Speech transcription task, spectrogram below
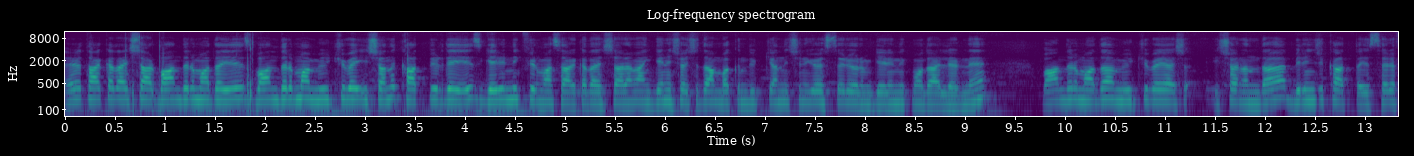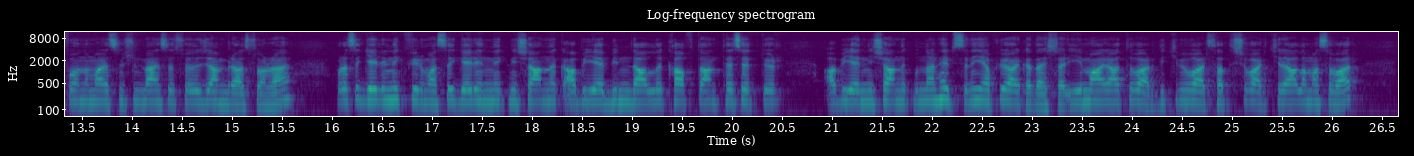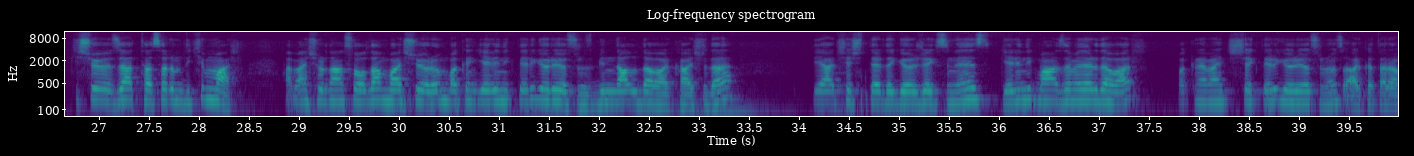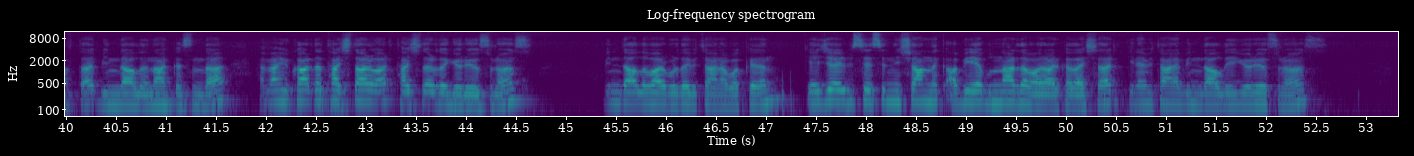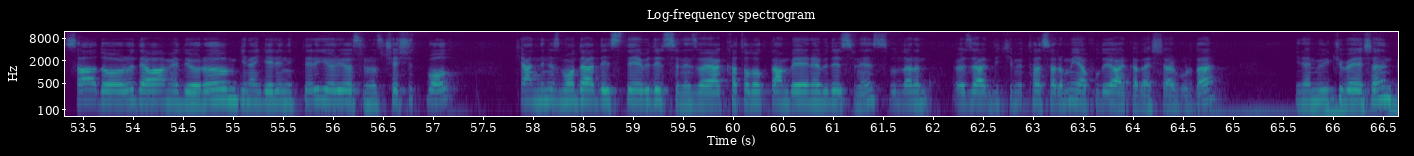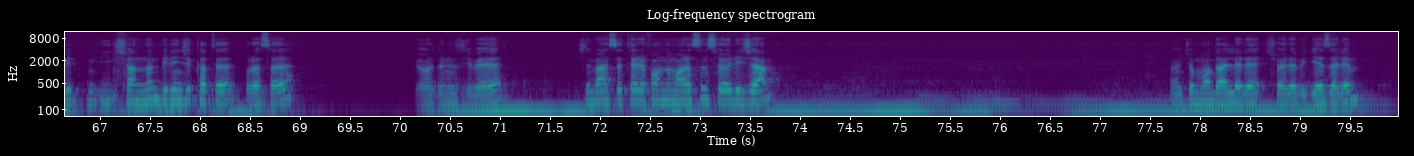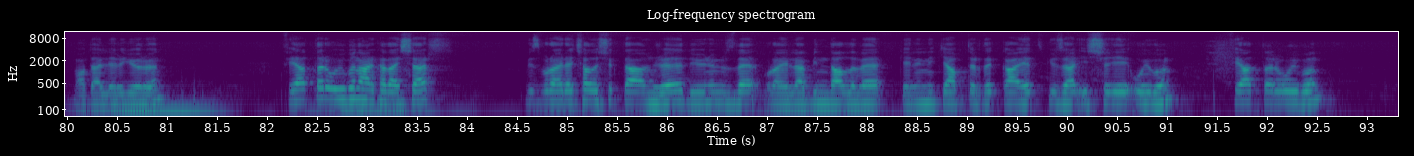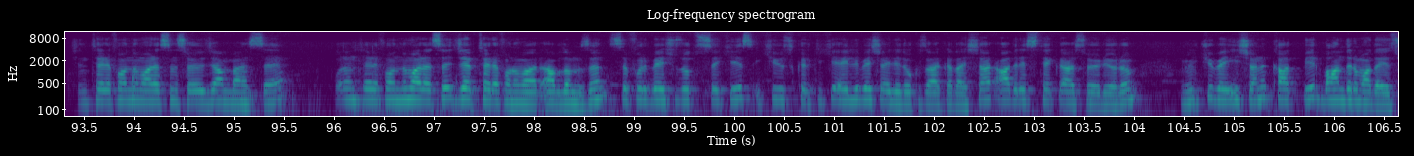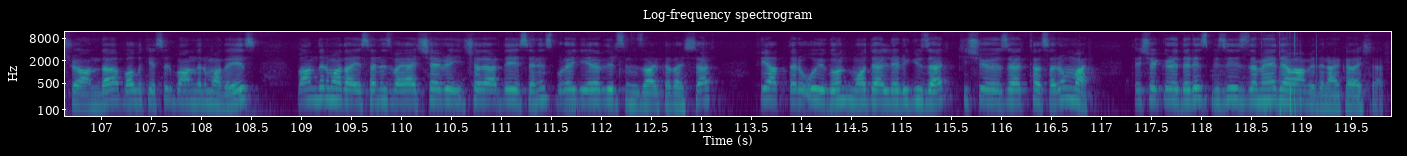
Evet arkadaşlar Bandırma'dayız. Bandırma Mülkü ve İşanı kat 1'deyiz. Gelinlik firması arkadaşlar. Hemen geniş açıdan bakın dükkanın içini gösteriyorum gelinlik modellerini. Bandırma'da Mülkü Yaş- İşan'ında birinci kattayız. Telefon numarasını şimdi ben size söyleyeceğim biraz sonra. Burası gelinlik firması. Gelinlik, nişanlık, abiye, bindallı, kaftan, tesettür, abiye, nişanlık bunların hepsini yapıyor arkadaşlar. İmalatı var, dikimi var, satışı var, kiralaması var. Kişiye özel tasarım dikim var. Hemen şuradan soldan başlıyorum. Bakın gelinlikleri görüyorsunuz. Bindallı da var karşıda. Diğer çeşitleri de göreceksiniz. Gelinlik malzemeleri de var. Bakın hemen çiçekleri görüyorsunuz arka tarafta. Bindallığın arkasında. Hemen yukarıda taçlar var. Taçları da görüyorsunuz. Bindallı var burada bir tane bakın. Gece elbisesi, nişanlık, abiye bunlar da var arkadaşlar. Yine bir tane bindallıyı görüyorsunuz. Sağa doğru devam ediyorum. Yine gelinlikleri görüyorsunuz. Çeşit bol. Kendiniz modelde isteyebilirsiniz veya katalogdan beğenebilirsiniz. Bunların özel dikimi, tasarımı yapılıyor arkadaşlar burada. Yine Mülkü Bey Yaşan'ın bir, İşan'ın birinci katı burası. Gördüğünüz gibi. Şimdi ben size telefon numarasını söyleyeceğim. Önce modelleri şöyle bir gezelim. Modelleri görün. Fiyatları uygun arkadaşlar. Biz burayla çalıştık daha önce. Düğünümüzde burayla bindallı ve gelinlik yaptırdık. Gayet güzel, işçiliği uygun. Fiyatları uygun. Şimdi telefon numarasını söyleyeceğim ben size. Buranın telefon numarası cep telefonu var ablamızın. 0538 242 55 59 arkadaşlar. Adresi tekrar söylüyorum. Mülkü Bey İşanı kat 1 Bandırma'dayız şu anda. Balıkesir Bandırma'dayız. Bandırma'daysanız veya çevre ilçelerdeyseniz buraya gelebilirsiniz arkadaşlar. Fiyatları uygun, modelleri güzel, kişiye özel tasarım var. Teşekkür ederiz. Bizi izlemeye devam edin arkadaşlar.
